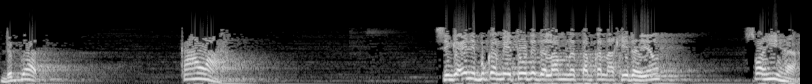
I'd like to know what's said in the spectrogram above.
Debat kalah. Sehingga ini bukan metode dalam menetapkan akidah yang sahihah.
